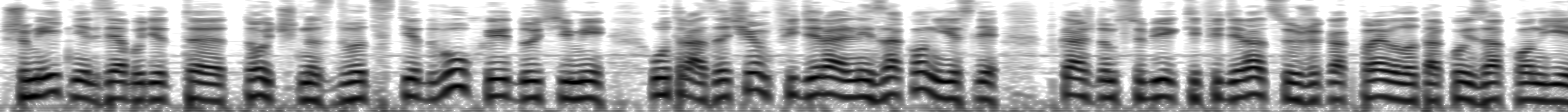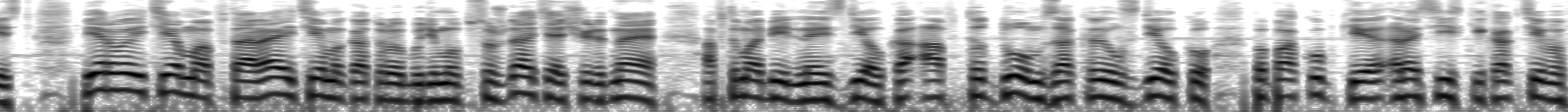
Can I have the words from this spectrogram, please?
шуметь нельзя будет э, точно с 22 и до 7 утра. Зачем федеральный закон, если в каждом субъекте Федерации уже, как правило, такой закон есть? Первая тема. Вторая тема, которую будем обсуждать, очередная автомобильная сделка. Автодом закрыл сделку по покупке российских активов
